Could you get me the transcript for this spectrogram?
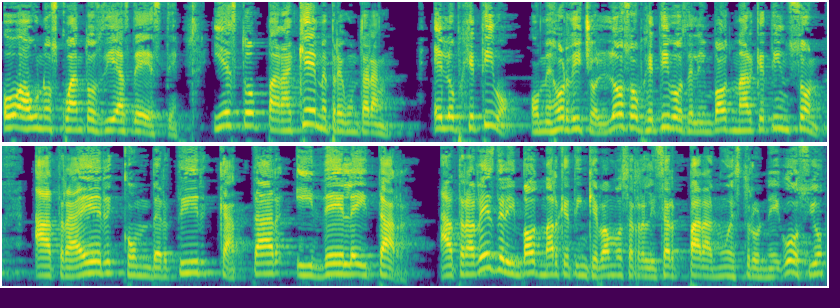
o a unos cuantos días de este. ¿Y esto para qué? Me preguntarán. El objetivo, o mejor dicho, los objetivos del inbound marketing son atraer, convertir, captar y deleitar. A través del inbound marketing que vamos a realizar para nuestro negocio,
